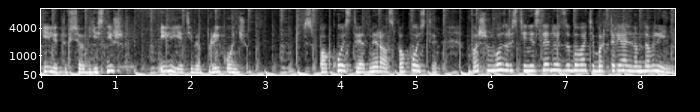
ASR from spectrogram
Или ты все объяснишь, или я тебя прикончу». «Спокойствие, адмирал, спокойствие. В вашем возрасте не следует забывать об артериальном давлении.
